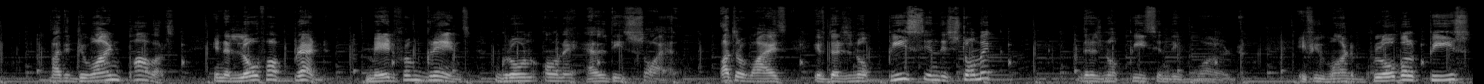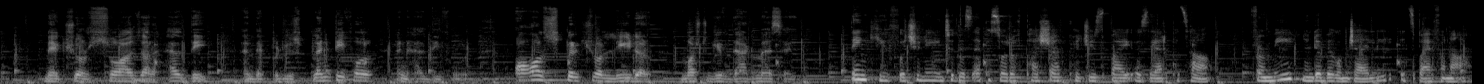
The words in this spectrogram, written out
by the divine powers in a loaf of bread made from grains grown on a healthy soil. Otherwise, if there is no peace in the stomach, there is no peace in the world. If you want global peace, make sure soils are healthy and they produce plentiful and healthy food. All spiritual leader must give that message. Thank you for tuning into this episode of Pasha produced by Ozair Patel. From me, Nondobeko Mjali, it's bye for now.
